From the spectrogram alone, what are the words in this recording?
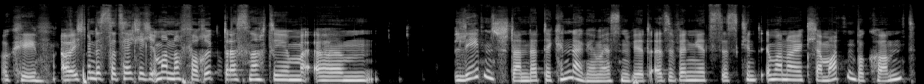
Okay, aber ich finde es tatsächlich immer noch verrückt, dass nach dem ähm, Lebensstandard der Kinder gemessen wird. Also wenn jetzt das Kind immer neue Klamotten bekommt,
